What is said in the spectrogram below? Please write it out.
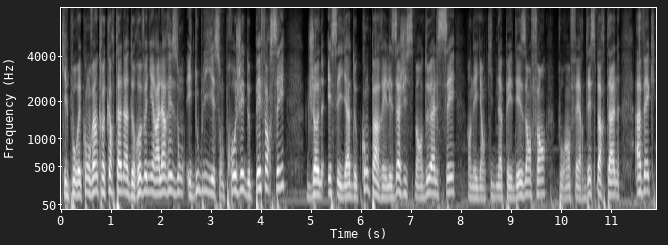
qu'il pourrait convaincre Cortana de revenir à la raison et d'oublier son projet de paix forcée, John essaya de comparer les agissements de Halsey, en ayant kidnappé des enfants pour en faire des Spartans, avec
